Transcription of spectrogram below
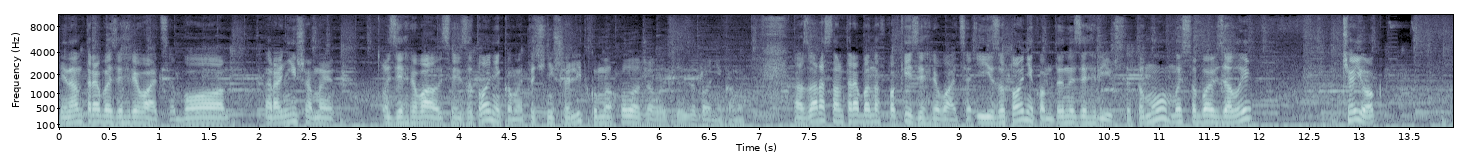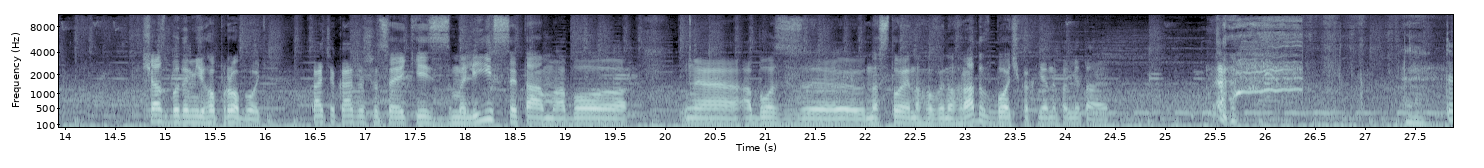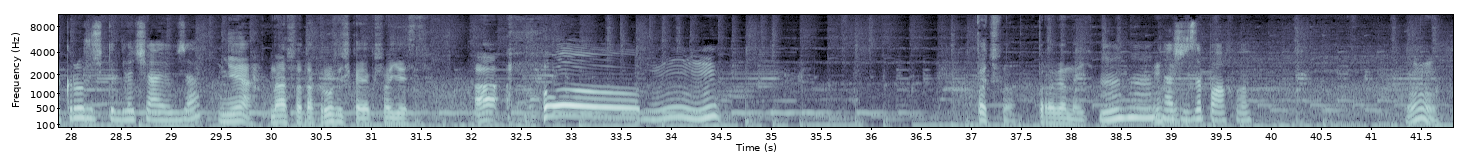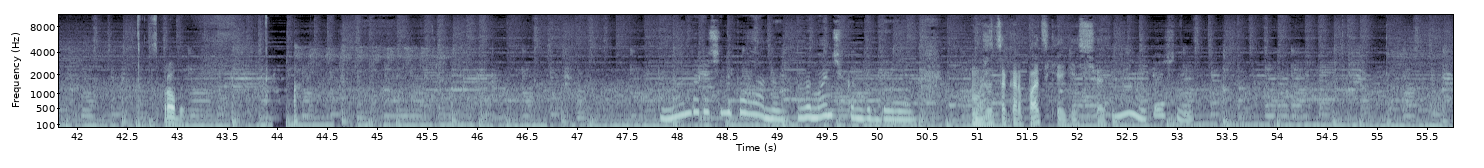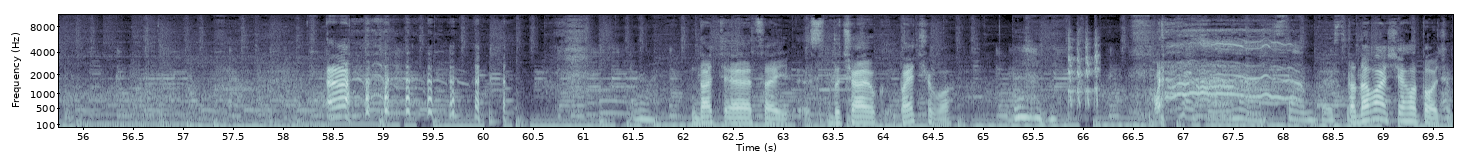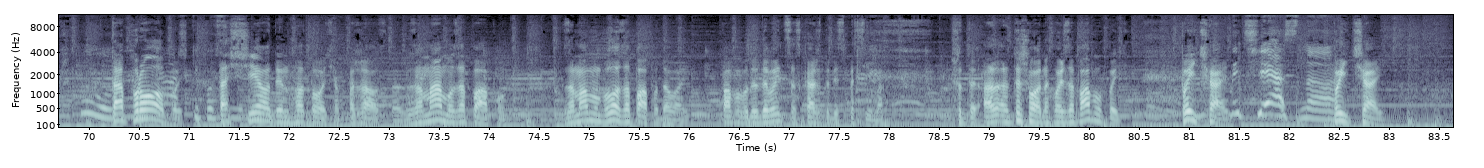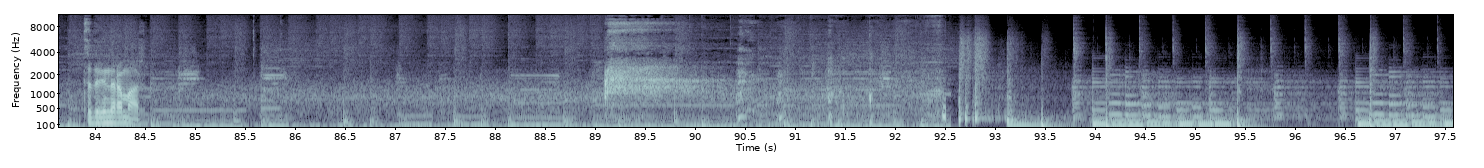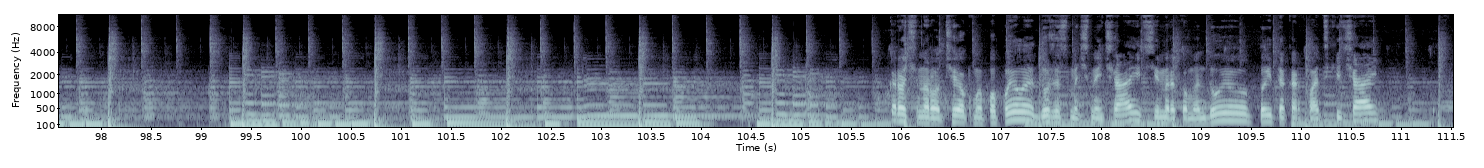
і нам треба зігріватися, бо раніше ми зігрівалися ізотоніками, точніше, літку ми охолоджувалися ізотоніками. А зараз нам треба навпаки зігріватися. І ізотоніком ти не зігрієшся. Тому ми з собою взяли чайок. Зараз будемо його пробувати. Катя каже, що це якісь з меліси там або, е, або з е, настояного винограду в бочках, я не пам'ятаю. Ти кружечки для чаю взяв? Ні, наша та кружечка, якщо є. А о, м-м. Точно, трав'яний. Угу, аж запахло. М. Спробуй. Ну, до речі, непогано. Лимончиком віддає. Може це карпатський якийсь чай? Ммм, пишно. Дать е, цей с- до чаю печиво. Сам Та давай ще готочок. Та пробуй. Та ще один готочок, пожалуйста. За маму, за папу. За маму було, за папу давай. Папа буде дивитися, скаже тобі спасіба. Що ти, а, а ти що, не хочеш за папу пити? Пий чай, Нечесно. пий чай. Це тобі не ромашка. Коротше, народ, чайок ми попили, дуже смачний чай. Всім рекомендую. Пийте карпатський чай,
